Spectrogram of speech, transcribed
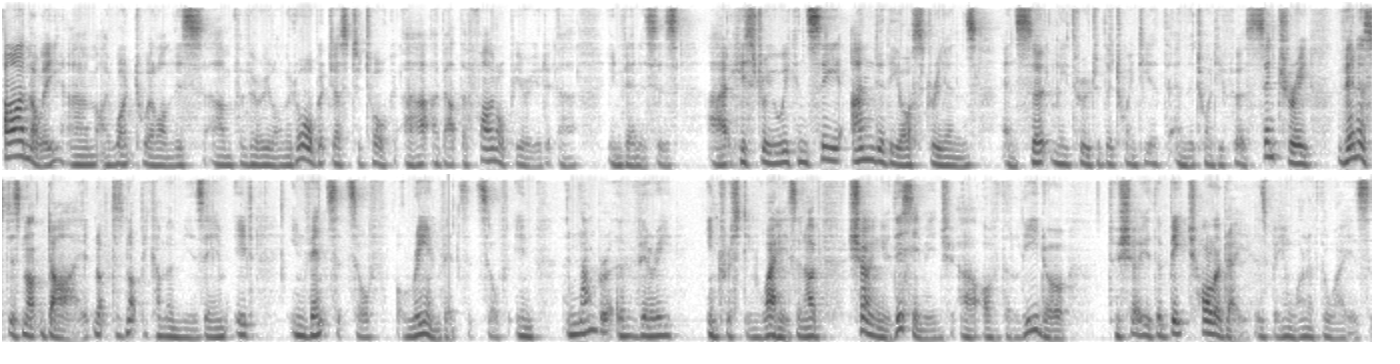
finally, um, I won't dwell on this um, for very long at all, but just to talk uh, about the final period uh, in Venice's uh, history, we can see under the Austrians and certainly through to the 20th and the 21st century, Venice does not die, it not, does not become a museum, it invents itself or reinvents itself in a number of very interesting ways. And I've shown you this image uh, of the Lido to show you the beach holiday as being one of the ways.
